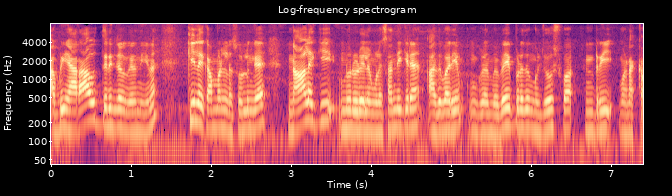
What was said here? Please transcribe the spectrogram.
அப்படின்னு யாராவது தெரிஞ்சவங்க இருந்தீங்கன்னா கீழே கமெண்டில் சொல்லுங்கள் நாளைக்கு இன்னொரு வீடியோவில் உங்களை சந்திக்கிறேன். அது வரையும் உங்களை விடைபெறுவது உங்கள் ஜோஷ்வா நன்றி வணக்கம்.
